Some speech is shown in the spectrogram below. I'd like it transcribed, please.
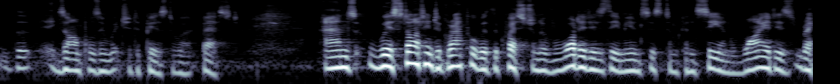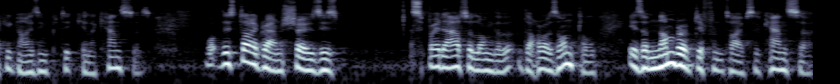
the examples in which it appears to work best. And we're starting to grapple with the question of what it is the immune system can see and why it is recognizing particular cancers. What this diagram shows is spread out along the, the horizontal is a number of different types of cancer.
